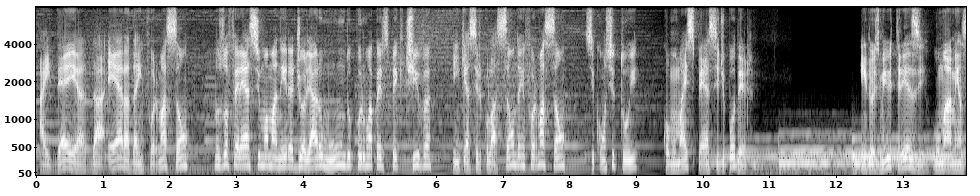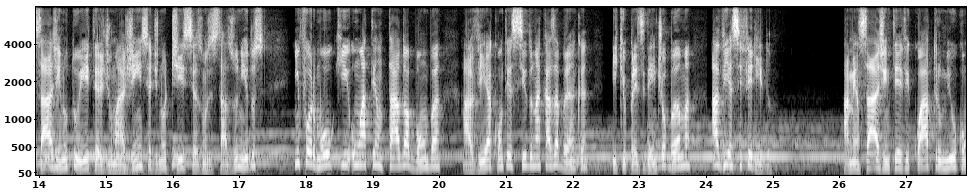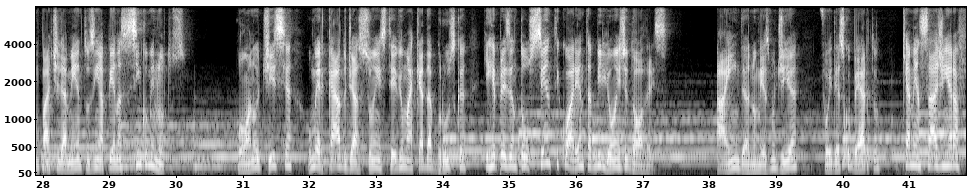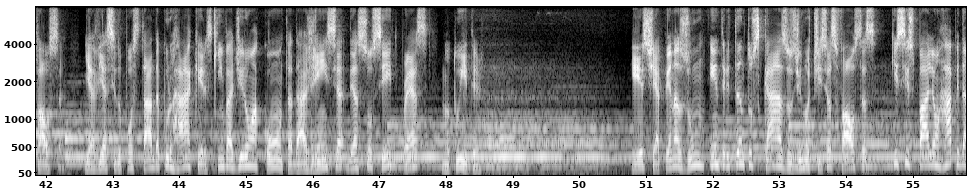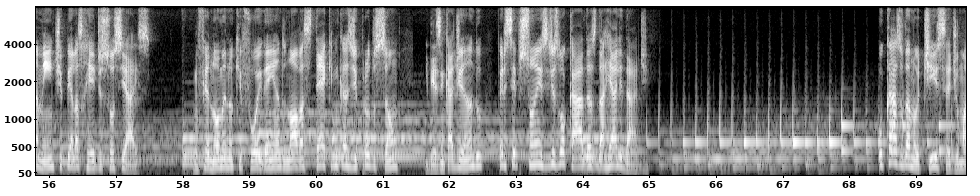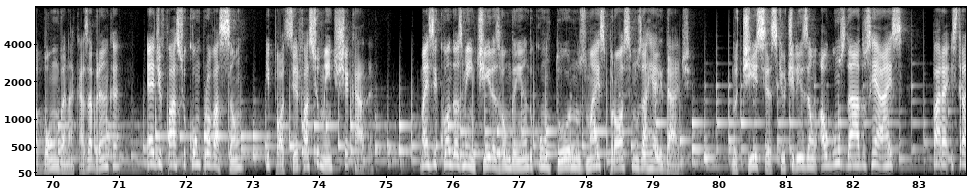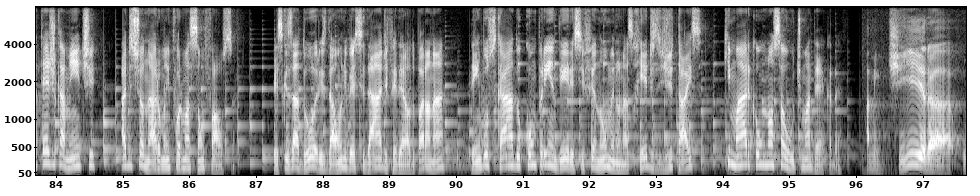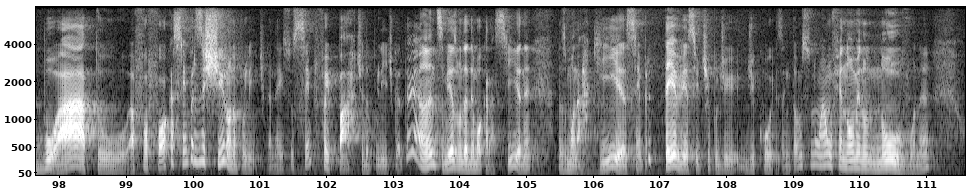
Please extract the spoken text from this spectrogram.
A ideia da era da informação nos oferece uma maneira de olhar o mundo por uma perspectiva em que a circulação da informação se constitui como uma espécie de poder. Em 2013, uma mensagem no Twitter de uma agência de notícias nos Estados Unidos informou que um atentado à bomba havia acontecido na Casa Branca e que o presidente Obama havia se ferido. A mensagem teve 4 mil compartilhamentos em apenas 5 minutos. Com a notícia, o mercado de ações teve uma queda brusca que representou 140 bilhões de dólares. Ainda no mesmo dia, foi descoberto que a mensagem era falsa e havia sido postada por hackers que invadiram a conta da agência The Associated Press no Twitter. Este é apenas um entre tantos casos de notícias falsas que se espalham rapidamente pelas redes sociais um fenômeno que foi ganhando novas técnicas de produção e desencadeando percepções deslocadas da realidade. O caso da notícia de uma bomba na Casa Branca é de fácil comprovação e pode ser facilmente checada. Mas e quando as mentiras vão ganhando contornos mais próximos à realidade? Notícias que utilizam alguns dados reais para estrategicamente adicionar uma informação falsa. Pesquisadores da Universidade Federal do Paraná têm buscado compreender esse fenômeno nas redes digitais que marcam nossa última década. A mentira, o boato, a fofoca sempre existiram na política. Né? Isso sempre foi parte da política, até antes mesmo da democracia, né? Das monarquias, sempre teve esse tipo de, de coisa. Então isso não é um fenômeno novo. Né?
